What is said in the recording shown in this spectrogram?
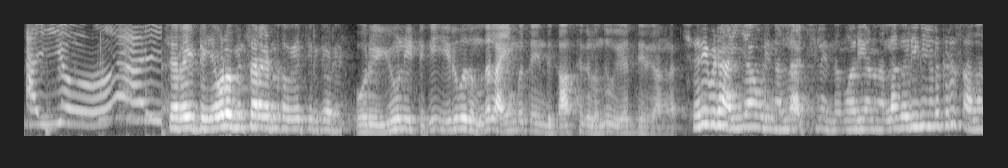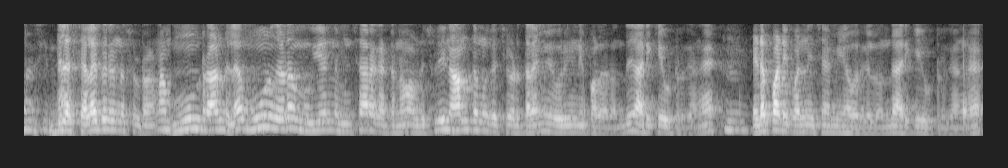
ஐயோ ஐ- சரி ரைட்டு. எவ்வளவு மின்சார கட்டணத்தை உயர்த்தியிருக்காரு? ஒரு யூனிட்டுக்கு இருபது முதல் ஐம்பத்தைந்து காசுகள் வந்து உயர்த்தியிருக்காங்க. சரி விட ஐயாவுடைய நல்ல ஆட்சியில் இந்த மாதிரியான நல்ல காரியங்கள் நடக்கிற சாதாரண விஷயம். இதுல சில பேர் என்ன சொல்றாங்கன்னா மூன்று ஆண்டுல மூணு தடவை உயர்ந்த மின்சார கட்டணம் அப்படின்னு சொல்லி நாம் தமிழ் கட்சியோட தலைமை ஒருங்கிணைப்பாளர் வந்து அறிக்கை விட்டுருக்காங்க. எடப்பாடி பழனிசாமி அவர்கள் வந்து அறிக்கை விட்டுருக்காங்க.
